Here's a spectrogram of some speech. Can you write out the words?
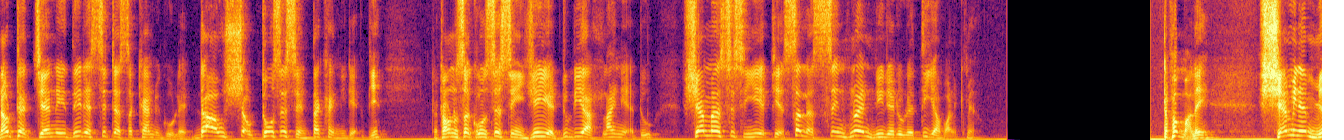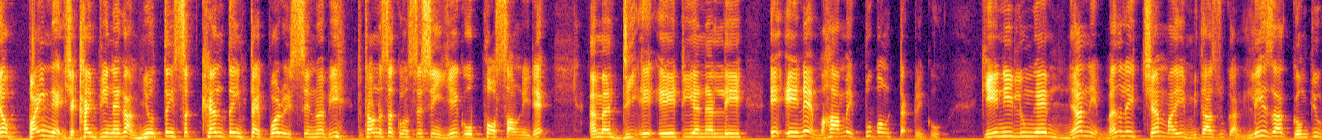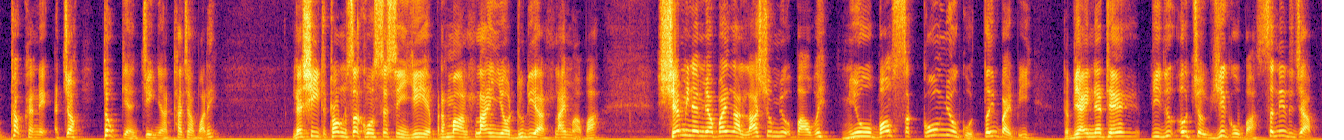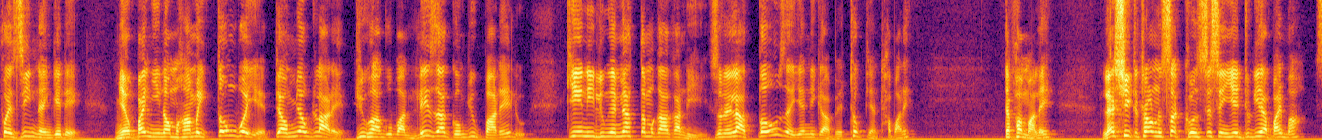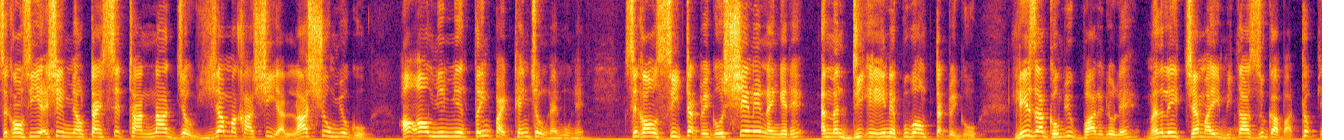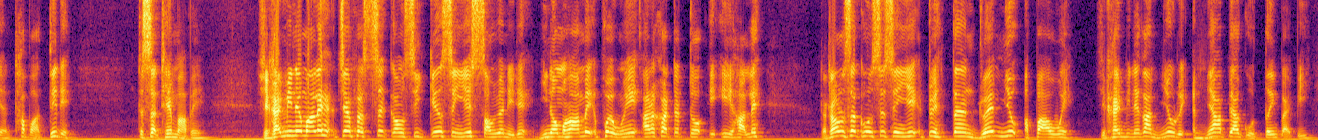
နောက်ထပ်ဂျန်နေသေးတဲ့စစ်တပ်စခန်းတွေကိုလည်းတောက်လျှောက်ထိုးစစ်ဆင်တိုက်ခိုက်နေတဲ့အပြင်2019စစ်စင်ရေးရဲ့ဒုတိယလှိုင်းနဲ့အတူရှမ်းမန်စစ်စင်ရေးအဖြစ်ဆက်လက်ဆင်နွှဲနေတယ်လို့လည်းသိရပါတယ်ခင်ဗျာတစ်ဖက်မှာလေရှမ်းပြည်နယ်မြောက်ပိုင်းနဲ့ရခိုင်ပြည်နယ်ကမြို့သိမ်းစခန်းသိမ်းတိုက်ပွဲတွေဆင်နွှဲပြီး2019စစ်စင်ရေးကိုဖော်ဆောင်နေတဲ့ MNDAA TNLA AA နဲ့မဟာမိတ်ပူးပေါင်းတပ်တွေကို ကင်းနီလူငယ်များနဲ့မန္တလေးချမ်းမာရေးမိသားစုကလေးစားဂုဏ်ပြုထောက်ခံတဲ့အကြောင်းထုတ်ပြန်ကြေညာထားကြပါတယ်လက်ရှိ2019စစ်စင်ရေးရဲ့ပထမလှိုင်းရောဒုတိယလှိုင်းမှာပါရှမ်းပြည်နယ်မြောက်ပိုင်းကလာရှိုးမြို့အပါအဝင်မြို့ပေါင်း16မြို့ကိုသိမ်းပိုက်ပြီးတပြိုင်နက်တည်းပြည်သူ့အုပ်ချုပ်ရေးကိုပါစနစ်တကျဖွဲ့စည်းနိုင်ခဲ့တဲ့မြောက်ပိုင်းညီနောင်မဟာမိတ်၃ဘွဲ့ရဲ့ပြောင်မြောက်လာတဲ့ဗျူဟာကိုပါလေးစားဂုဏ်ပြုပါတယ်လို့ကင်းနီလူငယ်များတမကကနေဇွန်လ30ရက်နေ့ကပဲထုတ်ပြန်ထားပါတယ်တစ်ဖက်မှာလည်း လက်ရှိ2029စစ်စင်ရေးဒုတိယပိုင်းမှာစစ်ကောင်စီရဲ့အရှိမြောက်တိုင်းစစ်ဌာနချုပ်ရမခရှိရာလာရှိုးမြို့ကိုအောင်အောင်မြင်မြင်သိမ်းပိုက်ထိန်းချုပ်နိုင်မှုနဲ့စစ်ကောင်စီတပ်တွေကိုရှင်းလင်းနိုင်ခဲ့တဲ့ MNDAA နဲ့ပူးပေါင်းတပ်တွေကိုလေးစားဂုဏ်ပြုပါတယ်လို့လည်းမန္တလေးကျမ်းမာရေးမိသားစုကပါထုတ်ပြန်ထားပါသေးတယ်တစ်ဆက်တည်းမှာပဲရခိုင်ပြည်နယ်မှာလည်းအကြမ်းဖက်စစ်ကောင်စီကင်းစင်ရေးဆောင်ရွက်နေတဲ့ညီနောင်မဟာမိတ်အဖွဲ့ဝင်အာရခတပ်တော် AA ဟာလည်း2019စစ်စင်ရေးအတွင်းတန်တွဲမြို့အပါအဝင်ရခိုင်ပြည်နယ်ကမြို့တွေအများပြားကိုသိမ်းပိုက်ပြီး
